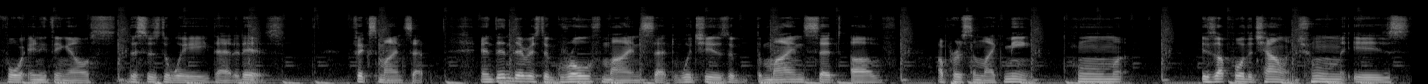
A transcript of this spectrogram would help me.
for anything else. This is the way that it is. Fixed mindset. And then there is the growth mindset, which is the, the mindset of a person like me, whom is up for the challenge, whom is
